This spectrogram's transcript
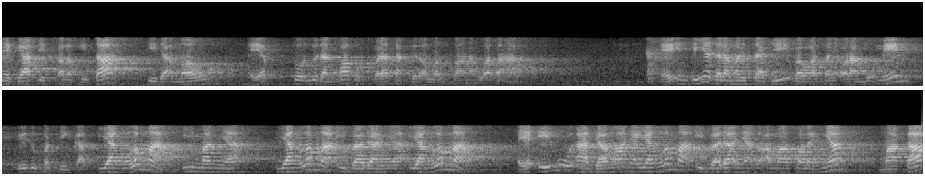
negatif kalau kita tidak mau ya tunduk dan patuh kepada takdir Allah Subhanahu wa taala. Eh intinya dalam hal tadi bahwasanya orang mukmin itu bertingkat. Yang lemah imannya, yang lemah ibadahnya, yang lemah ya ilmu agamanya, yang lemah ibadahnya atau amal solehnya, maka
